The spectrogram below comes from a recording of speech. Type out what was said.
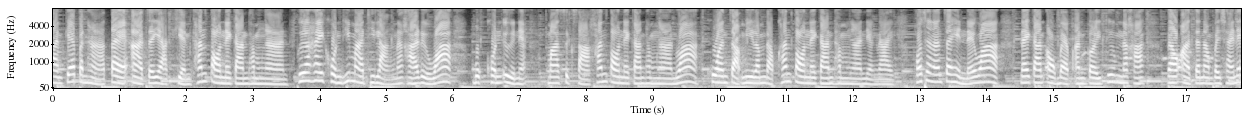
การแก้ปัญหา แต่อาจจะอยากเขียนขั้นตอนในการทำงานเพื่อให้คนที่มาทีหลังนะคะ หรือว่าบุคคลอื่นเนี่ยมาศึกษาขั้นตอนในการทำงานว่าควรจะมีลำดับขั้นตอนในการทำงานอย่างไร เพราะฉะนั้นจะเห็นได้ว่าในการออกแบบอัลกอริทึมนะคะ เราอาจจะนำไปใช้ใน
